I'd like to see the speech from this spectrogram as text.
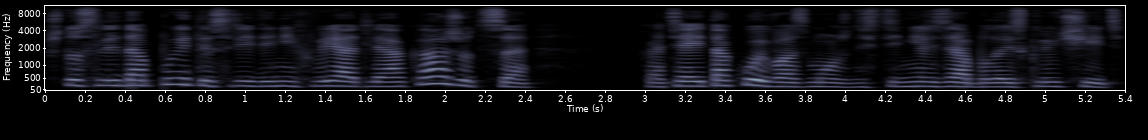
что следопыты среди них вряд ли окажутся, хотя и такой возможности нельзя было исключить,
